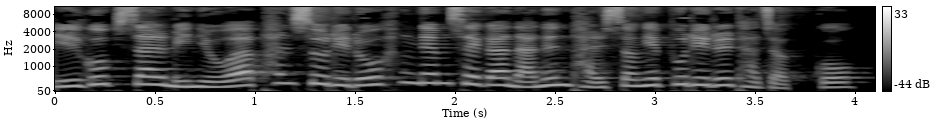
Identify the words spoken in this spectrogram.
7살 미녀와 판소리로 흙냄새가 나는 발성의 뿌리를 다졌고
